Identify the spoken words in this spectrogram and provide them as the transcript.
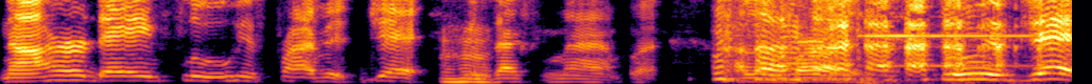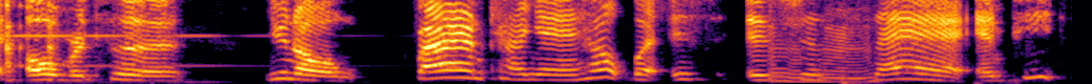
Now I heard Dave flew his private jet. It Mhm. was actually mine, but I let him it. flew his jet over to, you know, find Kanye and help. But it's it's Mhm. just sad. And Pete,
